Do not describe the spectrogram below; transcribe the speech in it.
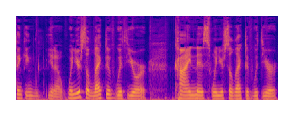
Thinking, you know, when you're selective with your kindness, when you're selective with your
